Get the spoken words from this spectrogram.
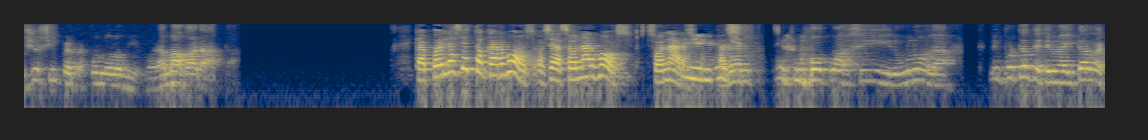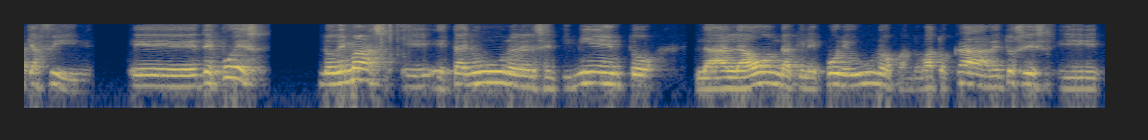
yo siempre respondo lo mismo, la más barata Capaz le haces tocar vos, o sea, sonar vos, sonar. es, un poco así, uno lo importante es tener una guitarra que afine. Eh, después, lo demás eh, está en uno, en el sentimiento, la, onda que le pone uno cuando va a tocar. Entonces, eh,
